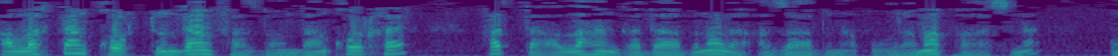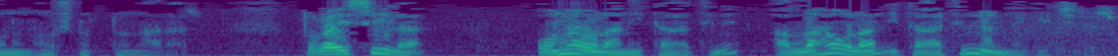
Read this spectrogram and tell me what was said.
Allah'tan korktuğundan fazla ondan korkar. Hatta Allah'ın gadabına ve azabına uğrama pahasına onun hoşnutluğunu arar. Dolayısıyla ona olan itaatini Allah'a olan itaatinin önüne geçirir.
